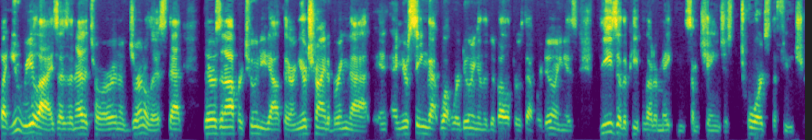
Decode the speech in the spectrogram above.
But you realize as an editor and a journalist that there's an opportunity out there and you're trying to bring that and, and, you're seeing that what we're doing and the developers that we're doing is these are the people that are making some changes towards the future.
